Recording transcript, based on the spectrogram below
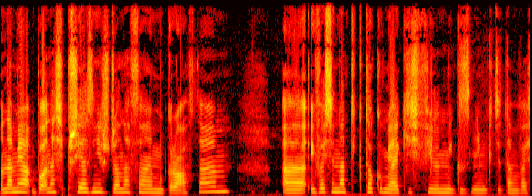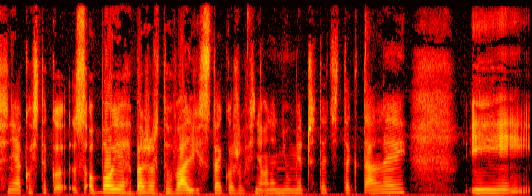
ona miała, bo ona się przyjaźni z Jonathanem Grothem e, i właśnie na TikToku miała jakiś filmik z nim, gdzie tam właśnie jakoś tego, z oboje chyba żartowali z tego, że właśnie ona nie umie czytać i tak dalej. I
